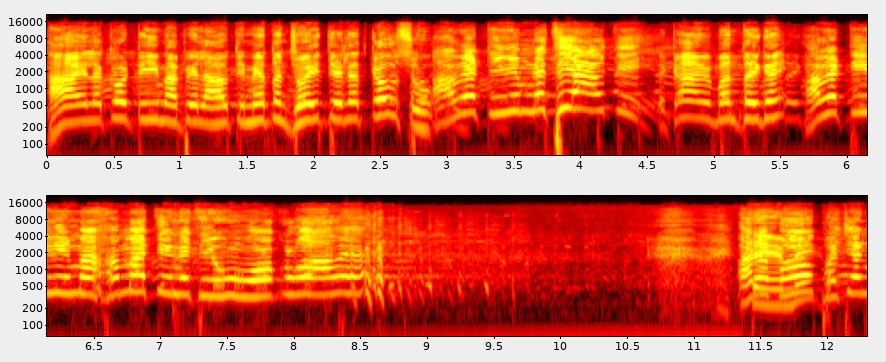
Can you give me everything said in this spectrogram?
હા એટલે કહું ટીવી માં પેલા આવતી. મેં તને જોઈતી એટલે જ કહું છું. હવે ટીવી માં નથી આવતી. કાં હવે બંધ થઈ ગઈ? હવે ટીવી માં હમાતી નથી. હું ઓકળો આવે. અરે બહુ ભજન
